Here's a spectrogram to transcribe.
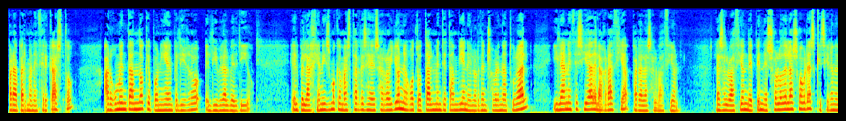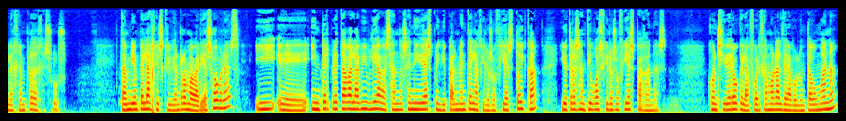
para permanecer casto, argumentando que ponía en peligro el libre albedrío. El pelagianismo que más tarde se desarrolló negó totalmente también el orden sobrenatural y la necesidad de la gracia para la salvación. La salvación depende sólo de las obras que siguen el ejemplo de Jesús. También Pelagio escribió en Roma varias obras y eh, interpretaba la Biblia basándose en ideas principalmente en la filosofía estoica y otras antiguas filosofías paganas. Considero que la fuerza moral de la voluntad humana,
